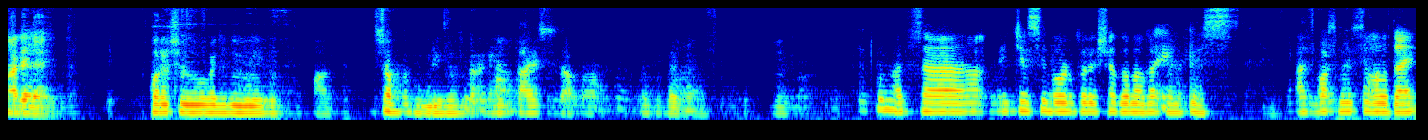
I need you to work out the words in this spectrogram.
आलेल्या आहेत? आजचा एच एस सी बोर्ड परीक्षा दोन हजार पंचवीस आजपासून सुरू होत आहे.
